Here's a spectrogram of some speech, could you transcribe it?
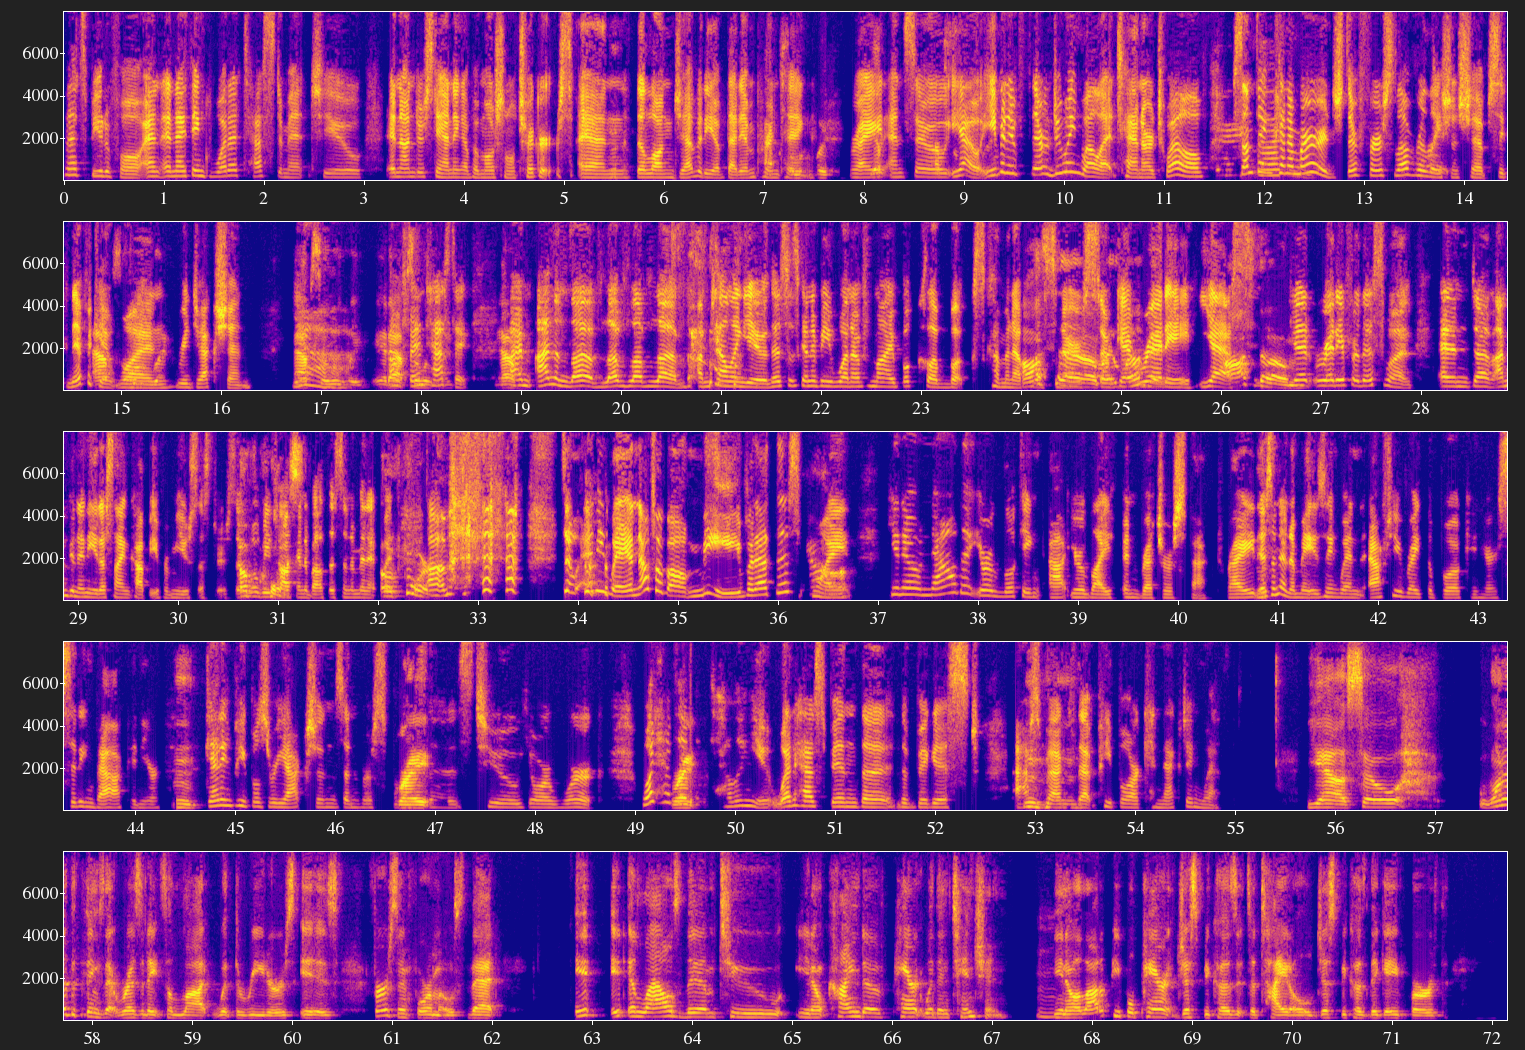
That's beautiful. And and I think what a testament to an understanding of emotional triggers and mm-hmm. the longevity of that imprinting, Absolutely. right? Yep. And so Absolutely. yeah, even if they're doing well at 10 or 12, something can emerge. Their first love relationship, significant Absolutely. one, rejection. Yeah. Absolutely. It oh, absolutely. fantastic. Yeah. I'm I'm in love, love, love, love. I'm telling you, this is going to be one of my book club books coming up, awesome. listeners. So I get ready. It. Yes. Awesome. Get ready for this one. And um, I'm going to need a signed copy from you, sister. So of we'll course. be talking about this in a minute. But, of course. Um, so anyway, enough about me. But at this yeah. point, you know, now that you're looking at your life in retrospect, right? Mm. Isn't it amazing when after you write the book and you're sitting back and you're mm. getting people's reactions and responses right. to your work? What have right. they been telling you? What has been the the biggest aspect mm-hmm. that people are connecting with? Yeah, so one of the things that resonates a lot with the readers is first and foremost that it it allows them to you know kind of parent with intention mm-hmm. you know a lot of people parent just because it's a title just because they gave birth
